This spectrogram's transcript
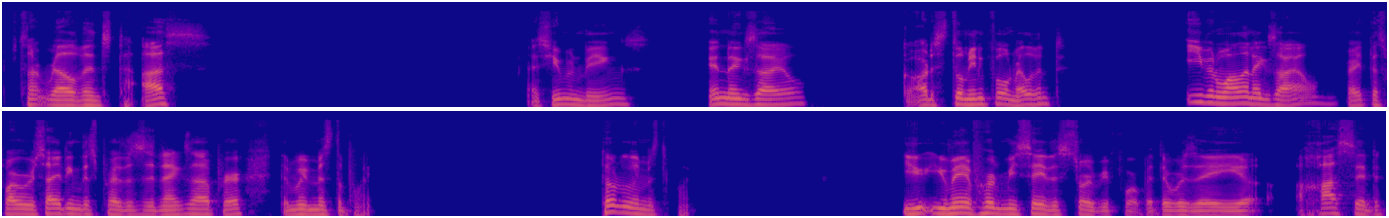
if it's not relevant to us as human beings in exile, God is still meaningful and relevant, even while in exile, right? That's why we're reciting this prayer. This is an exile prayer. Then we missed the point. Totally missed the point you you may have heard me say this story before, but there was a a chassid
